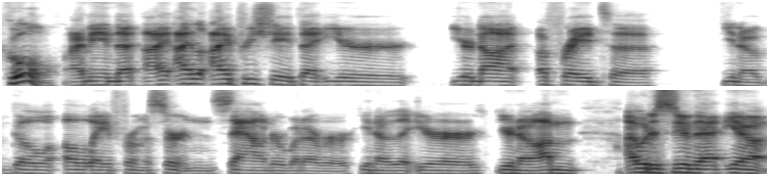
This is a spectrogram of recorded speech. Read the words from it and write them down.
cool. I mean, that I, I I appreciate that you're you're not afraid to you know go away from a certain sound or whatever. You know that you're you know I'm I would assume that you know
